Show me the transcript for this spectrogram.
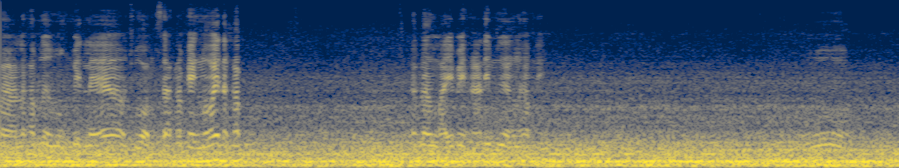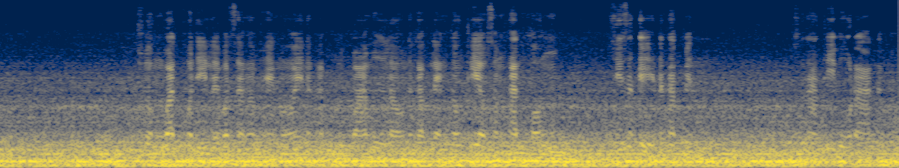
มาแล้วครับเริ่มลงเม็ดแล้วช่วงสระกำแพงน้อยนะครับกำลังไหลไปหาในเมืองแล้วครับนี่โอ้ช่วงวัดพอดีเลยวัดสระกำแพงน้อยนะครับอยู่ขวามือเรานะครับ แหล่งท่องเที่ยวสำคัญของศรีสะเกษนะครับ เป็นสถานที่โบราณนะครับ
